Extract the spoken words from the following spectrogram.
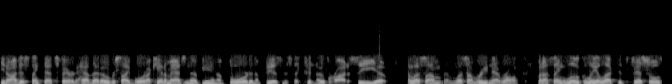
You know, I just think that's fair to have that oversight board. I can't imagine there being a board in a business that couldn't override a CEO unless I'm unless I'm reading that wrong. But I think locally elected officials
